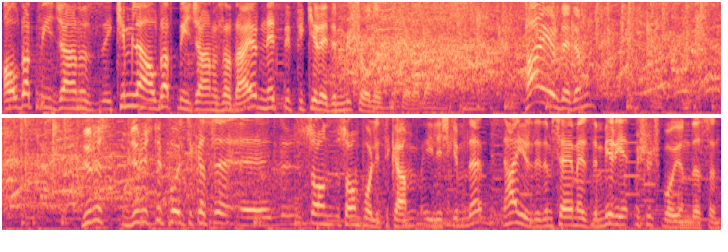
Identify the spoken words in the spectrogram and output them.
aldatmayacağınız, kimle aldatmayacağınıza dair net bir fikir edinmiş olur bir kere. de. Hayır dedim. Dürüst, dürüstlük politikası e, son son politikam ilişkimde. Hayır dedim sevmezdim. 1.73 boyundasın.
